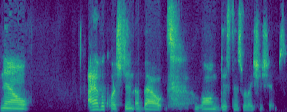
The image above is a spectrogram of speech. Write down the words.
Now, I have a question about long distance relationships.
